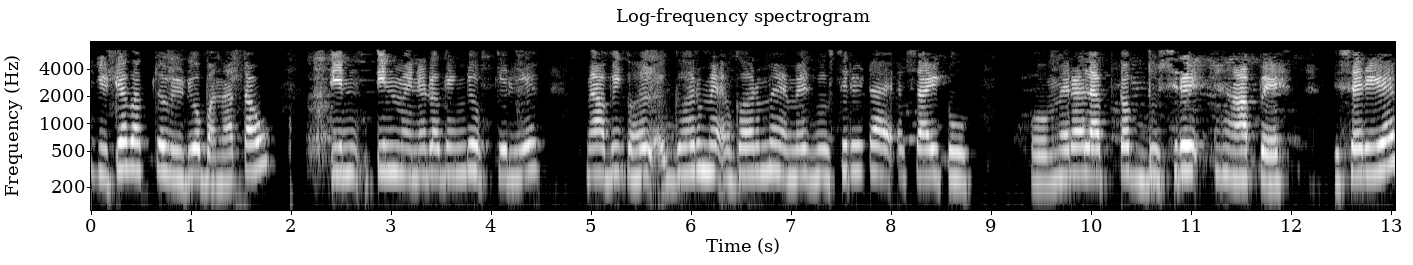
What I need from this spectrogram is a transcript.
जीटे वक्त तो वीडियो बनाता हूँ। तीन तीन महीने लगेंगे उसके लिए। मैं अभी घर घर में घर में मैं दूसरी साइट हूँ। मेरा लैपटॉप दूसरे यहाँ पे इसलिए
